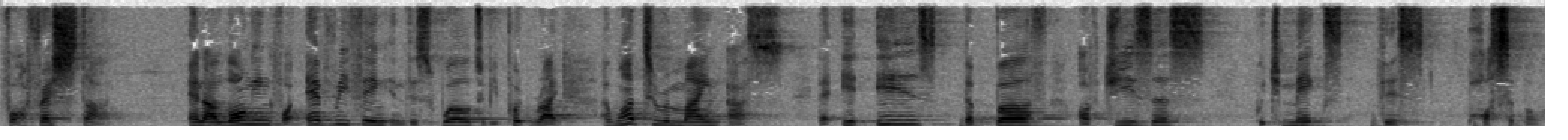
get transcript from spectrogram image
for a fresh start, and are longing for everything in this world to be put right, I want to remind us that it is the birth of Jesus which makes this possible.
